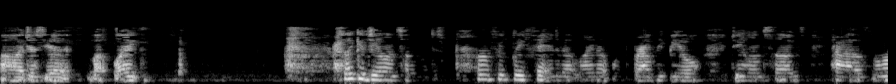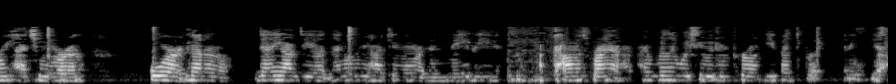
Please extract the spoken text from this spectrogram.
uh, just yet. But like, I like a Jalen Suggs would just perfectly fit into that lineup with Bradley Beal, Jalen Suggs, have Rui Hachimura, or no no no. Avdija, and then Rui Hachimura, and then maybe Thomas Bryant. I really wish he would improve on defense, but anyway, yeah.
